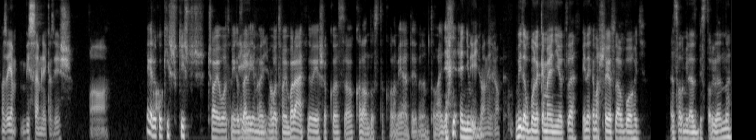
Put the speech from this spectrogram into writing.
Az ilyen visszaemlékezés. A... Igen, akkor kis, kis csaj volt még az elején, meg volt valami barátnő, és akkor azzal kalandoztak valami erdőben, nem tudom, ennyi. ennyi így van, így van. Videókból nekem ennyi jött le. Én nekem az se jött le abból, hogy ez valami lesz biztos lenne.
